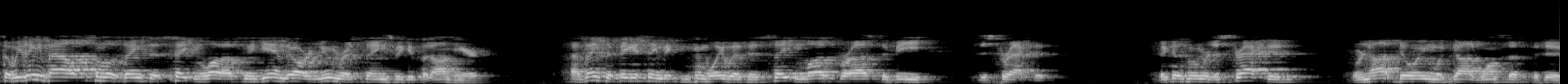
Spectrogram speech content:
So we think about some of those things that Satan loves, and again, there are numerous things we could put on here. I think the biggest thing we can come away with is Satan loves for us to be distracted. Because when we're distracted, we're not doing what God wants us to do.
